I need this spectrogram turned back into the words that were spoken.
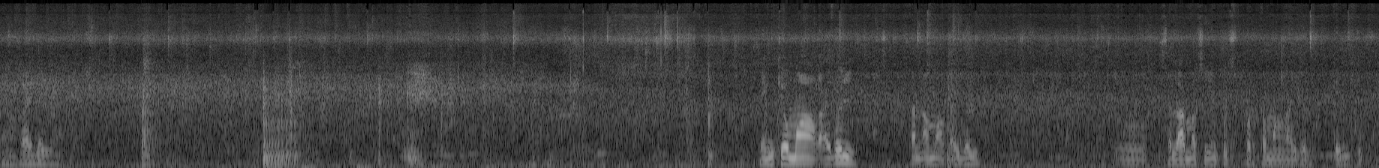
mga kaidol ah. Thank you mga ka-idol. Sana mga ka-idol. So, salamat sa inyong pagsuporta mga ka-idol. Thank you.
